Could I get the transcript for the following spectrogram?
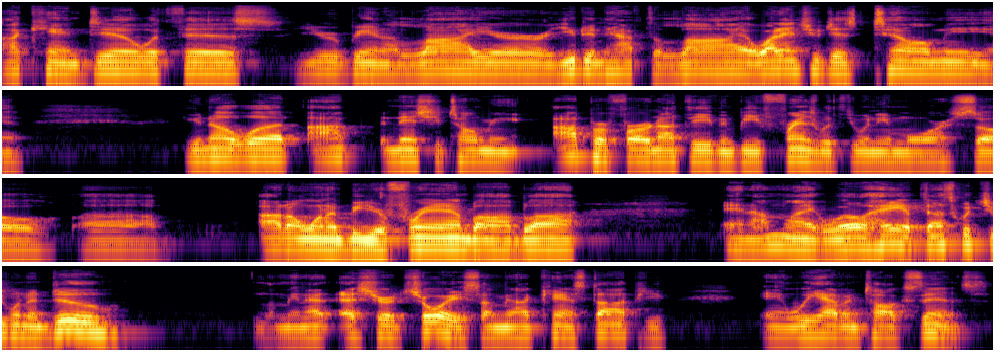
I can't deal with this. You're being a liar. You didn't have to lie. Why didn't you just tell me? And you know what? I and then she told me, I prefer not to even be friends with you anymore. So uh, I don't want to be your friend, blah, blah. And I'm like, well, hey, if that's what you want to do, I mean, that, that's your choice. I mean, I can't stop you. And we haven't talked since.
